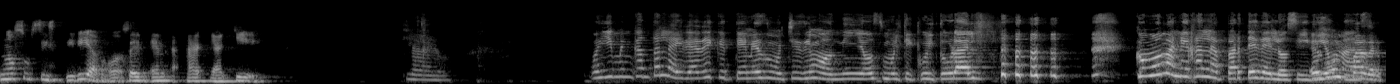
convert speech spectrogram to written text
no subsistiríamos aquí. Claro. Oye, me encanta la idea de que tienes muchísimos niños multicultural. ¿Cómo manejan la parte de los idiomas? Es muy padre.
